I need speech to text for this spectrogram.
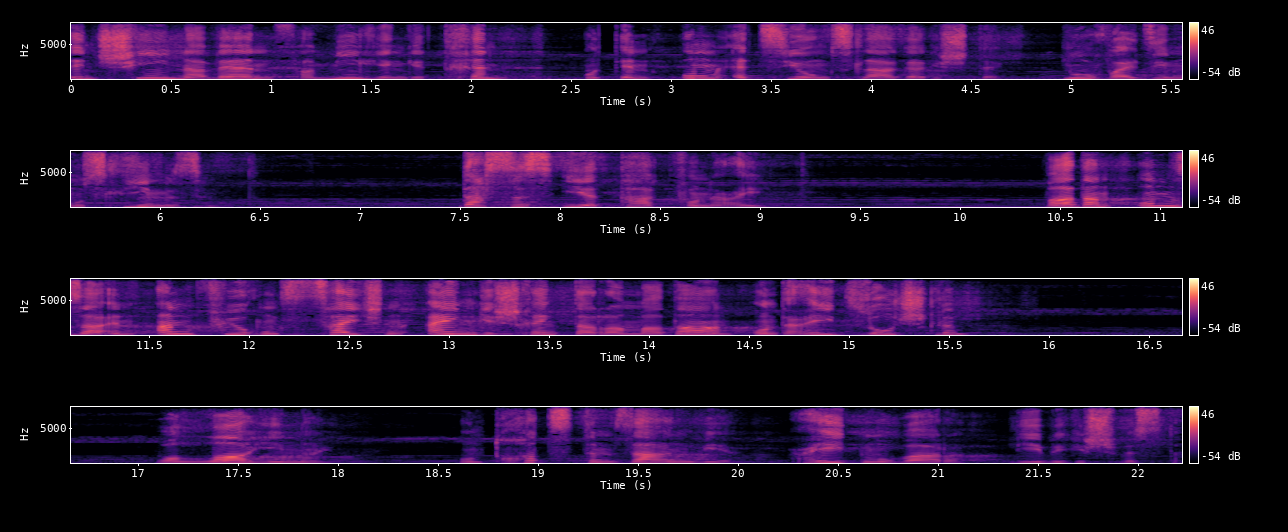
in China werden Familien getrennt und in Umerziehungslager gesteckt, nur weil sie Muslime sind. Das ist ihr Tag von Eid. War dann unser in Anführungszeichen eingeschränkter Ramadan und Eid so schlimm? Wallahi nein. Und trotzdem sagen wir Eid Mubarak, liebe Geschwister.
